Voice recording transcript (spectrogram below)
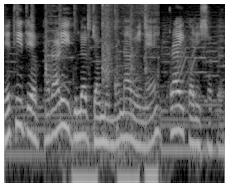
જેથી તે ફરાળી ગુલાબજાંબુ બનાવીને ટ્રાય કરી શકે.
